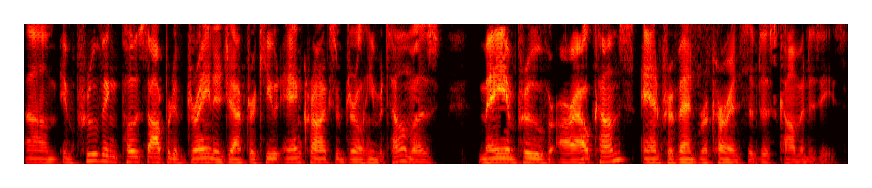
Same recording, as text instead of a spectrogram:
um, improving postoperative drainage after acute and chronic subdural hematomas may improve our outcomes and prevent recurrence of this common disease.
